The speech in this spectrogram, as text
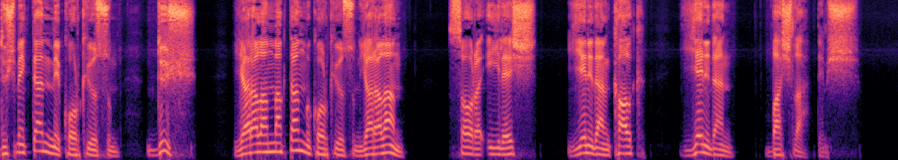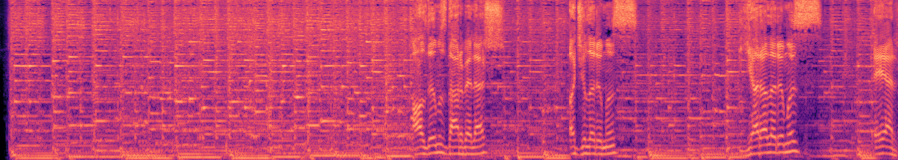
Düşmekten mi korkuyorsun? Düş. Yaralanmaktan mı korkuyorsun? Yaralan. Sonra iyileş, yeniden kalk, yeniden başla demiş. Aldığımız darbeler, acılarımız, yaralarımız eğer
